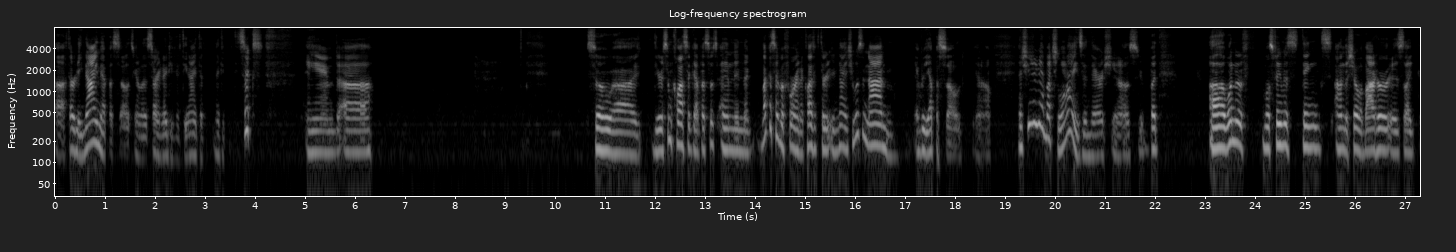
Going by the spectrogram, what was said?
uh, 39 episodes, you know, that started 1959 to 1956. And uh, so uh, there are some classic episodes, and in the like I said before, in the classic thirty nine, she wasn't on every episode, you know, and she didn't have much lines in there, you know. But uh, one of the f- most famous things on the show about her is like.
